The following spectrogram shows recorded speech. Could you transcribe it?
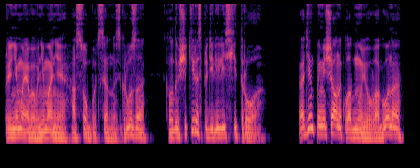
Принимая во внимание особую ценность груза, кладовщики распределились хитро. Один помечал накладную у вагона,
